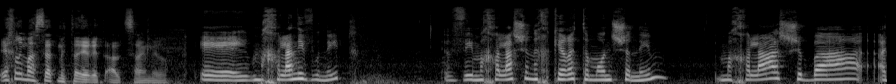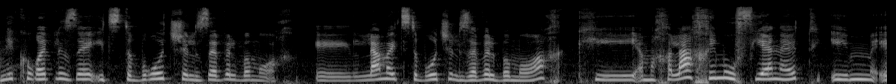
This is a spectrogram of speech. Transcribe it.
איך למעשה את מתארת אלצהיימר? אה, מחלה ניוונית, והיא מחלה שנחקרת המון שנים. מחלה שבה אני קוראת לזה הצטברות של זבל במוח. אה, למה הצטברות של זבל במוח? כי המחלה הכי מאופיינת עם אה,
